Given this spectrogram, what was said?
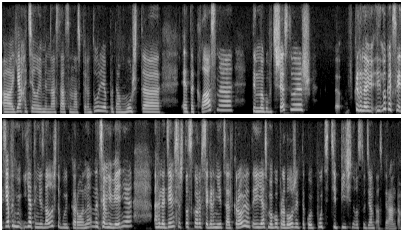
э, я хотела именно остаться на аспирантуре, потому что это классно, ты много путешествуешь, в коронавирус... Ну, как сказать, я, я-то не знала, что будет корона, но тем не менее, надеемся, что скоро все границы откроют, и я смогу продолжить такой путь типичного студента-аспиранта.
